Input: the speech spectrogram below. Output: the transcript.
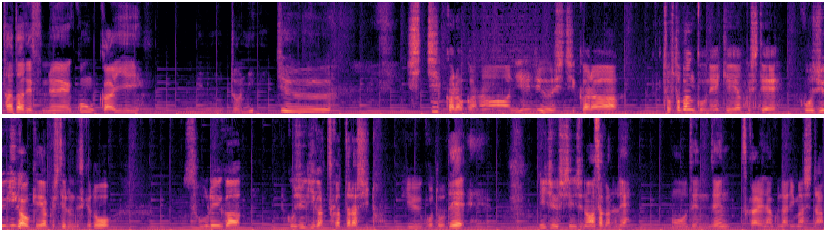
ただですね、今回、と、27からかな、27からソフトバンクをね、契約して、50ギガを契約してるんですけど、それが50ギガ使ったらしいということで、27日の朝からね、もう全然使えなくなりました。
